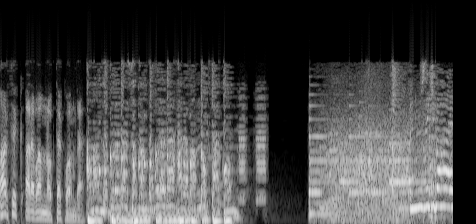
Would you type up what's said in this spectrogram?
artık arabam.com'da. Aman da burada, satan da burada, arabam.com. Önümüzdeki bahar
